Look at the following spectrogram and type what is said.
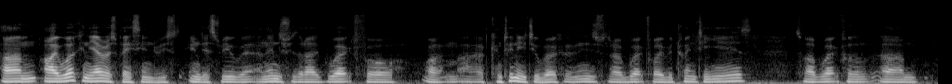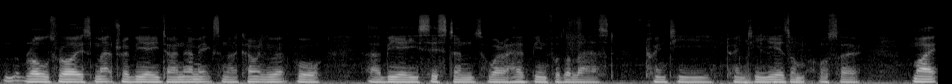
Um, I work in the aerospace indus- industry, where- an industry that I've worked for, well, I continue to work in, an industry that I've worked for over 20 years. So I've worked for um, Rolls-Royce, Matra, BAE Dynamics, and I currently work for uh, BAE Systems, where I have been for the last 20, 20 Okay. years or, or so. My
